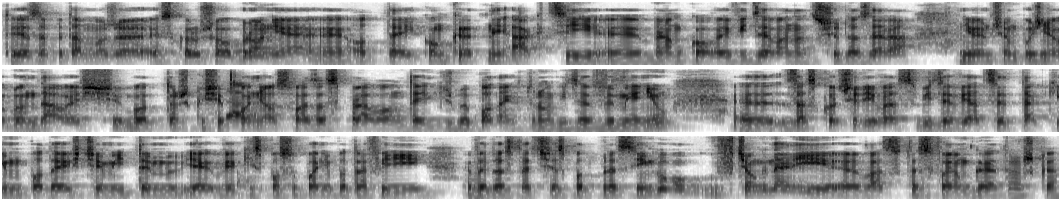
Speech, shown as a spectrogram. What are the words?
To ja zapytam może, skoro już o obronie, y, od tej konkretnej akcji y, bramkowej Widzewa na 3 do 0. Nie wiem, czy ją później oglądałeś, bo troszkę się Tak. poniosła za sprawą tej liczby podań, którą Widzew wymienił. Y, Zaskoczyli was Widzewiacy takim podejściem i tym, w jaki sposób oni potrafili wydostać się spod pressingu, bo wciągnęli was w tę swoją grę troszkę.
